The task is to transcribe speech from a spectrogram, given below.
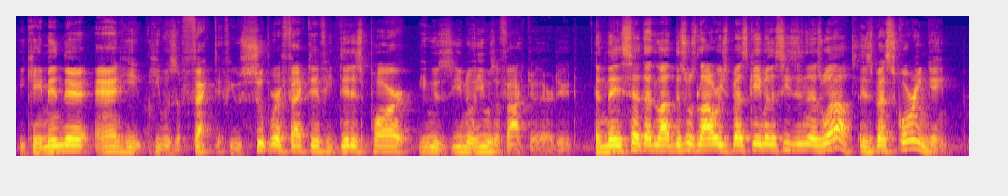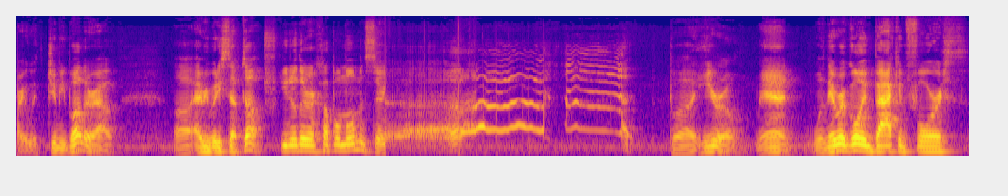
He came in there and he he was effective. He was super effective. He did his part. He was you know he was a factor there, dude. And they said that this was Lowry's best game of the season as well, his best scoring game with Jimmy Butler out, uh, everybody stepped up. You know, there are a couple moments there. But Herro, man, when they were going back and forth,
